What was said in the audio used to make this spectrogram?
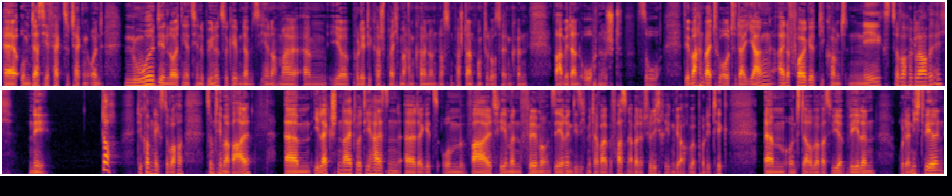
äh, um das hier fact zu checken und nur den Leuten jetzt hier eine Bühne zu geben, damit sie hier nochmal ähm, ihre Politiker sprechen machen können und noch so ein paar Standpunkte loswerden können, war mir dann auch nichts. So. Wir machen bei Too Old to Die Young eine Folge, die kommt nächste Woche, glaube ich. Nee. Doch, die kommt nächste Woche zum Thema Wahl. Ähm, Election Night wird die heißen. Äh, da geht es um Wahlthemen, Filme und Serien, die sich mit der Wahl befassen. Aber natürlich reden wir auch über Politik ähm, und darüber, was wir wählen oder nicht wählen.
